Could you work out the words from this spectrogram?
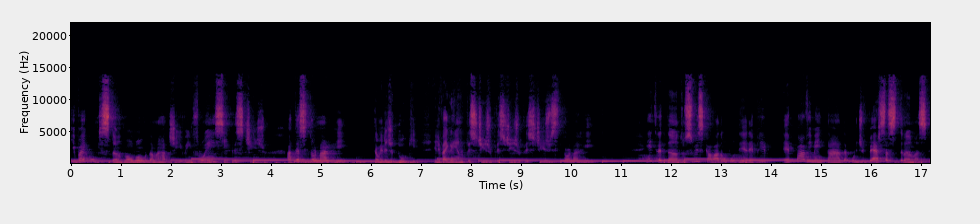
que vai conquistando ao longo da narrativa influência e prestígio, até se tornar rei. Então, ele é de duque, ele vai ganhando prestígio, prestígio, prestígio e se torna rei. Entretanto, sua escalada ao poder é, é pavimentada por diversas tramas,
